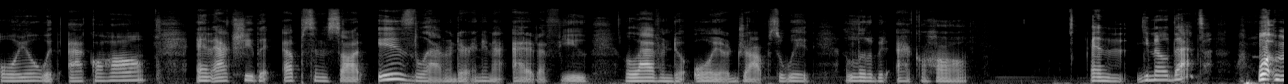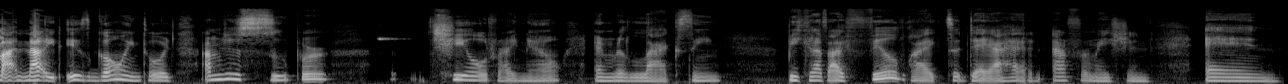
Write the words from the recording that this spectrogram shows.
oil with alcohol. And actually, the Epsom salt is lavender. And then I added a few lavender oil drops with a little bit alcohol. And you know, that's what my night is going towards. I'm just super chilled right now and relaxing because I feel like today I had an affirmation and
